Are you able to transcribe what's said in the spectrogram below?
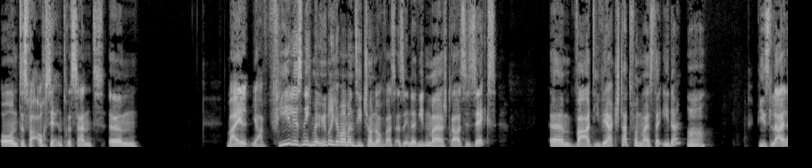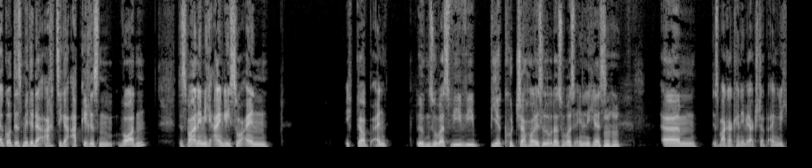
Und das war auch sehr interessant. Ähm, weil ja viel ist nicht mehr übrig, aber man sieht schon noch was. Also in der Wiedenmeierstraße 6 ähm, war die Werkstatt von Meister Eder. Mhm. Die ist leider Gottes Mitte der 80er abgerissen worden. Das war nämlich eigentlich so ein, ich glaube, ein irgend sowas wie, wie Bierkutscherhäusel oder sowas ähnliches. Mhm. Ähm, es war gar keine Werkstatt eigentlich.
